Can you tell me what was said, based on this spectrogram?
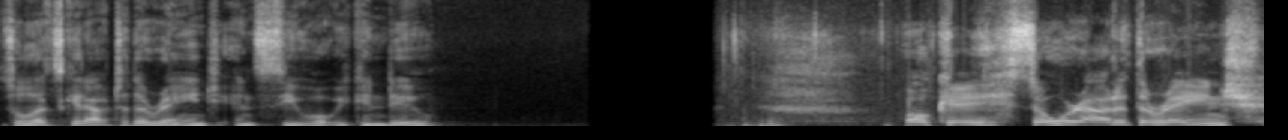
So let's get out to the range and see what we can do. Okay, so we're out at the range.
